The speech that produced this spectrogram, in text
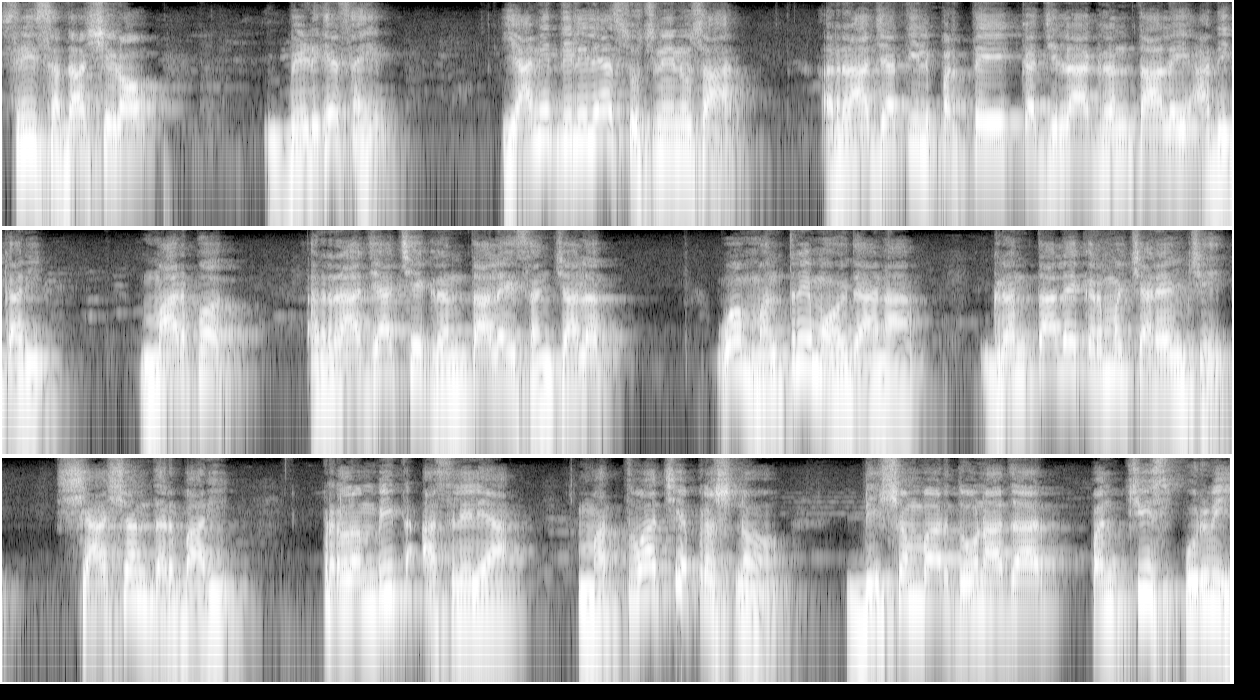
श्री सदाशिवराव बेडगे साहेब यांनी दिलेल्या सूचनेनुसार राज्यातील प्रत्येक जिल्हा ग्रंथालय अधिकारी मार्फत राज्याचे ग्रंथालय संचालक व मंत्री महोदयांना ग्रंथालय कर्मचाऱ्यांचे शासन दरबारी प्रलंबित असलेल्या महत्त्वाचे प्रश्न डिसेंबर दोन हजार पंचवीस पूर्वी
